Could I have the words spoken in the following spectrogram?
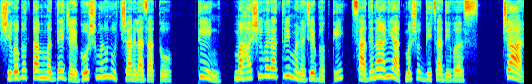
शिवभक्तांमध्ये जयघोष म्हणून उच्चारला जातो. तीन महाशिवरात्री म्हणजे भक्ती साधना आणि आत्मशुद्धीचा दिवस. चार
